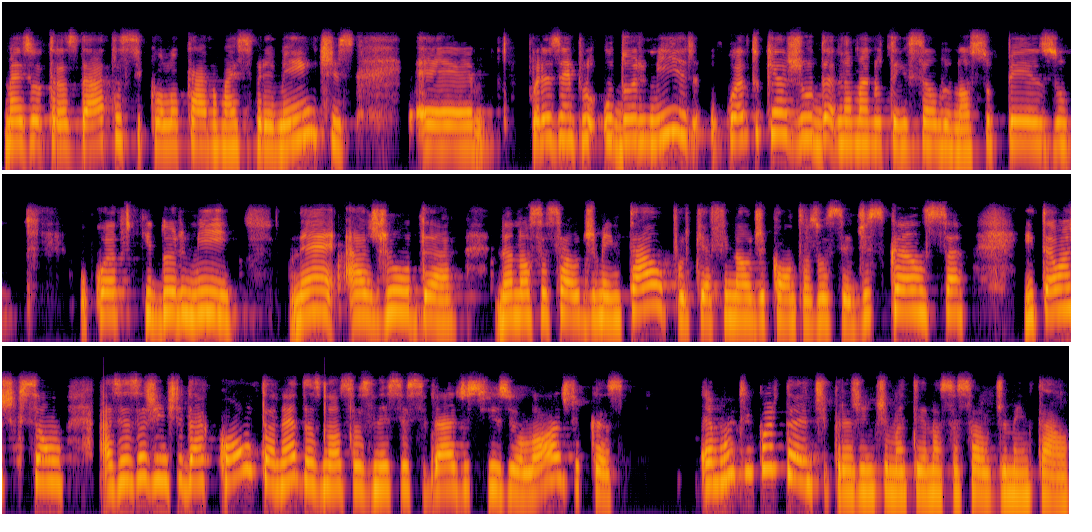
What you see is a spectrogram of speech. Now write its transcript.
mas outras datas se colocaram mais prementes. É, por exemplo, o dormir, o quanto que ajuda na manutenção do nosso peso, o quanto que dormir né, ajuda na nossa saúde mental, porque afinal de contas você descansa. Então, acho que são, às vezes a gente dá conta né, das nossas necessidades fisiológicas, é muito importante para a gente manter nossa saúde mental.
